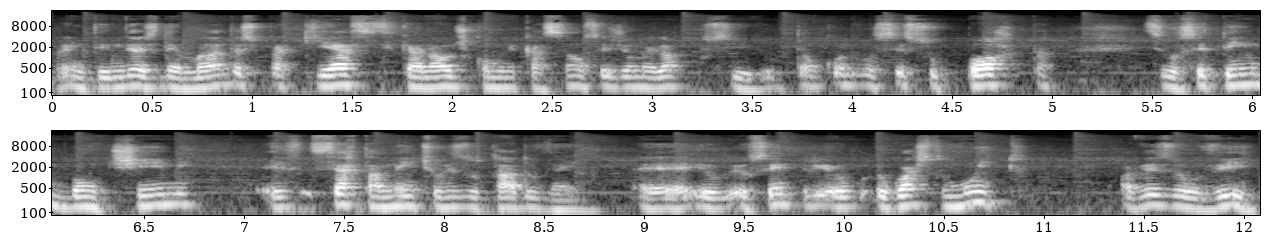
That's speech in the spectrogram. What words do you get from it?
para entender as demandas para que esse canal de comunicação seja o melhor possível. Então, quando você suporta se você tem um bom time, certamente o resultado vem. É, eu, eu, sempre, eu, eu, gosto muito, uma vez eu ouvi,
